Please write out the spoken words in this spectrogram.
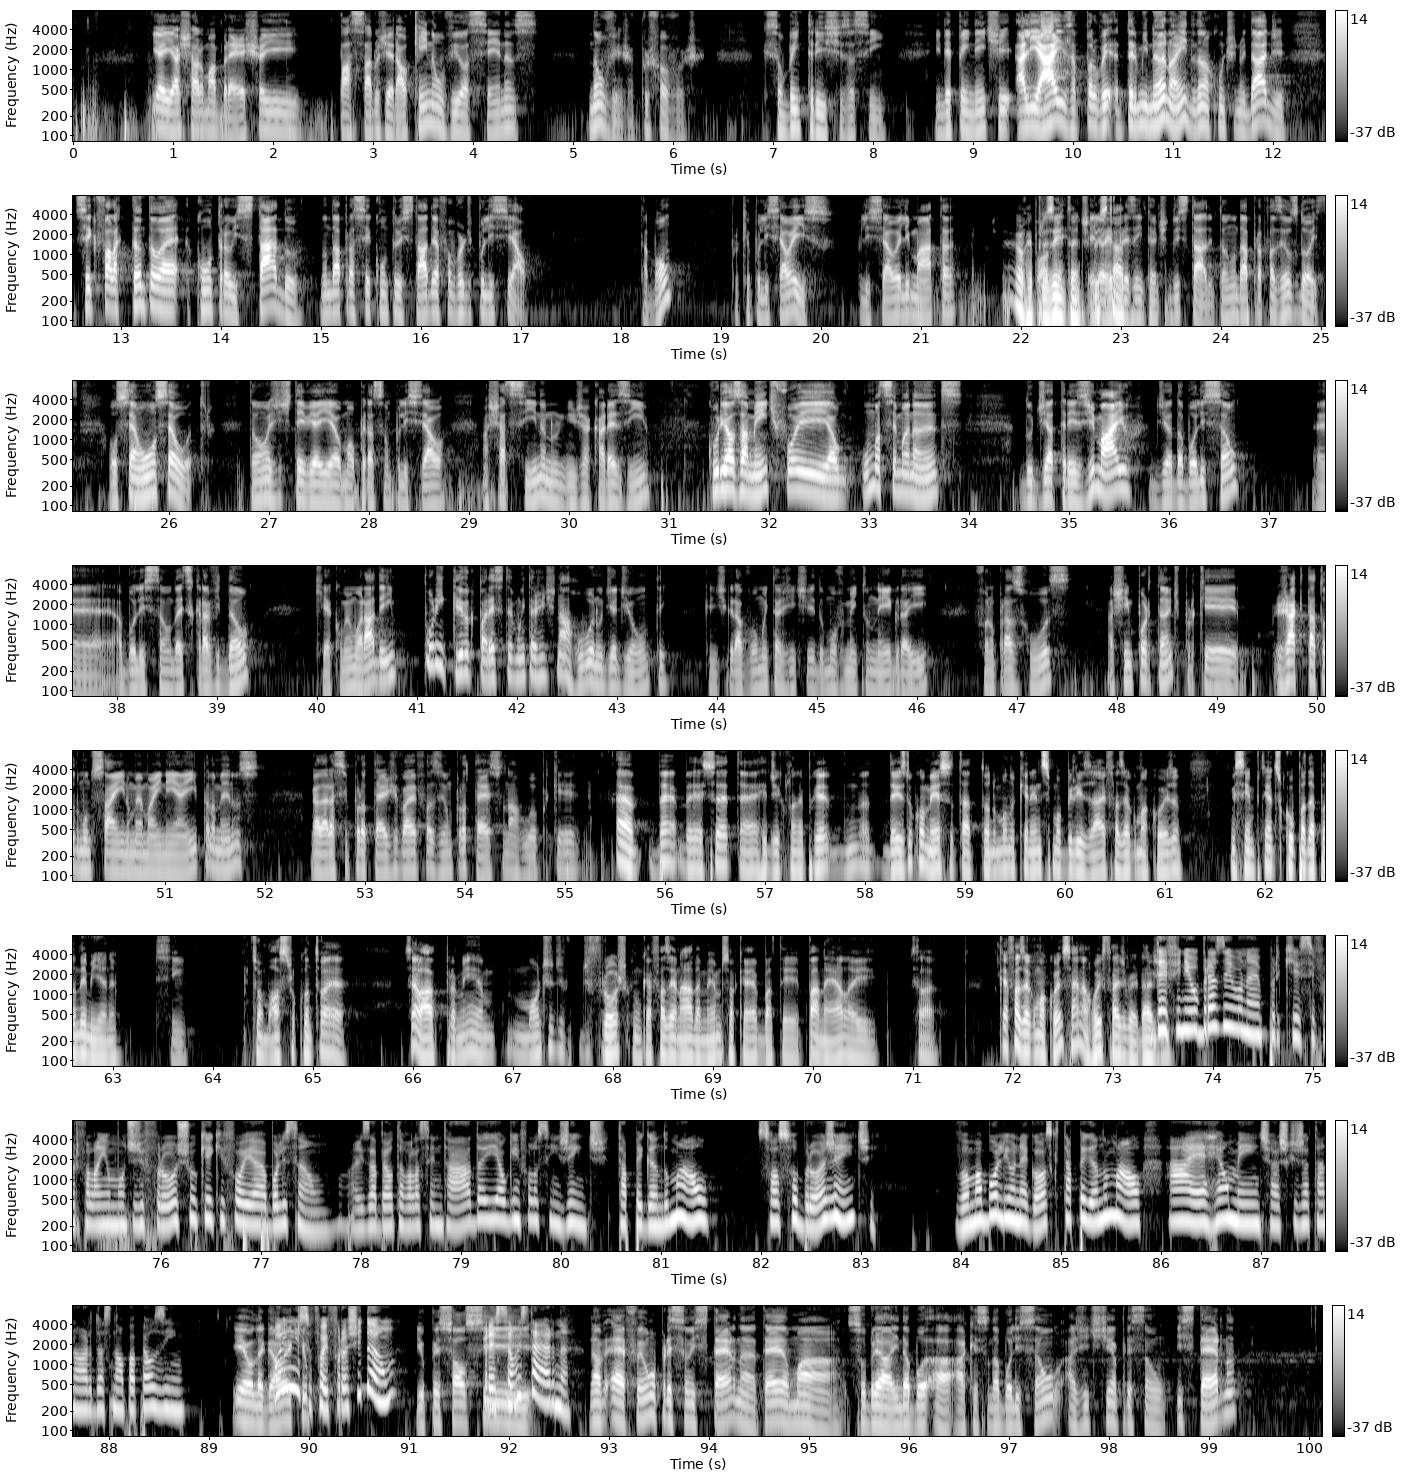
E aí acharam uma brecha e passaram geral. Quem não viu as cenas, não veja, por favor. Que são bem tristes, assim. Independente. Aliás, aprove- terminando ainda, dando uma continuidade, você que fala que tanto é contra o Estado, não dá pra ser contra o Estado e a favor de policial. Tá bom? Porque policial é isso. Policial ele mata É o representante ele do é o Estado. representante do Estado. Então não dá pra fazer os dois. Ou se é um ou se é outro. Então a gente teve aí uma operação policial, uma chacina no, em Jacarezinho. Curiosamente, foi uma semana antes do dia 13 de maio, dia da abolição, é, abolição da escravidão, que é comemorada. E, por incrível que pareça, teve muita gente na rua no dia de ontem, que a gente gravou, muita gente do movimento negro aí foram para as ruas. Achei importante, porque já que tá todo mundo saindo mesmo aí nem aí, pelo menos a galera se protege e vai fazer um protesto na rua, porque É, isso é, é ridículo, né? Porque hum, desde o começo tá todo mundo querendo se mobilizar e fazer alguma coisa. E sempre tem a desculpa da pandemia, né? sim. Só mostra o quanto é. Sei lá, pra mim é um monte de, de frouxo que não quer fazer nada mesmo, só quer bater panela e, sei lá. Quer fazer alguma coisa, sai na rua e faz de verdade. né? Definiu o Brasil, né? Porque se for falar em um monte de frouxo, o que, que foi a abolição? A Isabel tava lá sentada e alguém falou assim: gente, tá pegando mal. Só sobrou a gente. Vamos abolir o negócio que tá pegando mal. Ah, é, realmente, acho que já tá na hora de assinar o papelzinho. E é, o legal foi é isso, que o, foi frouxidão. e o pessoal se. Pressão externa. Na- é, foi uma pressão externa, até uma. Sobre a, ainda a, a questão da abolição, a gente tinha pressão externa.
